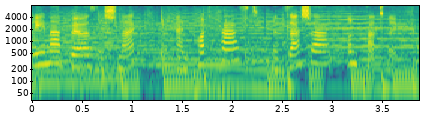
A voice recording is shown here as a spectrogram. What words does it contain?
Bremer Börsenschnack, ein Podcast mit Sascha und Patrick.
